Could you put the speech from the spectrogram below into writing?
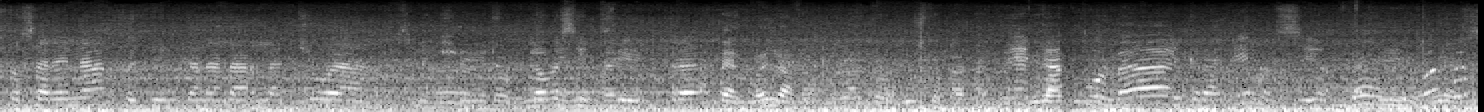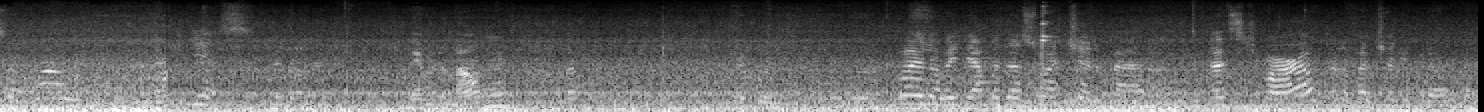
Chissà cos'era in acqua e di incanalarla laggiù a dove si infiltra. Beh, quello hanno murato, giusto parlando di E da ma il gradino sì, ho capito. bello. Yes, Name of the mountain? E quindi, poi lo vediamo da su a Cervaro. That's tomorrow? Te lo faccio riprendere.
